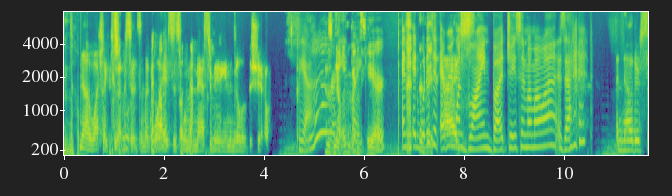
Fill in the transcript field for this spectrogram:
No. No, I watched like two episodes. I'm like, why is this woman masturbating in the middle of the show? Yeah. What? Does no right? one can Like- see her? And and what is it? Everyone's s- blind but Jason Momoa. Is that it? And no, there's.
